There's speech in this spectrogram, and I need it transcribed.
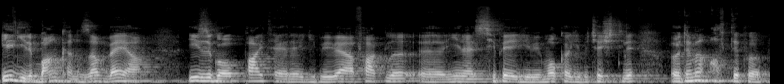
ilgili bankanıza veya EasyGo, PayTR gibi veya farklı e, yine Sipay gibi, Moka gibi çeşitli ödeme altyapı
